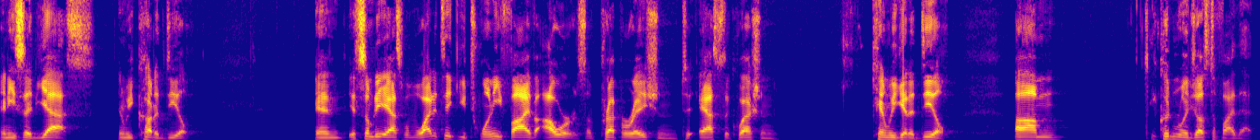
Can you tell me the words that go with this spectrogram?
And he said, Yes. And we cut a deal. And if somebody asked, Well, why did it take you 25 hours of preparation to ask the question, Can we get a deal? Um, he couldn't really justify that.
